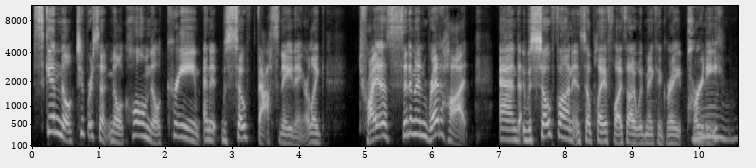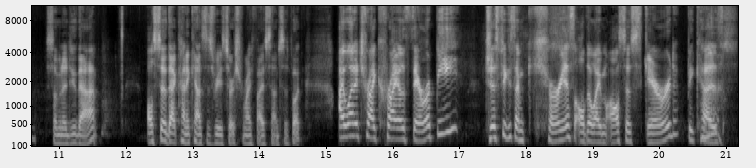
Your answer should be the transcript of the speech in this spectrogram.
skim milk, 2% milk, whole milk, cream. And it was so fascinating. Or like try a cinnamon red hot. And it was so fun and so playful. I thought it would make a great party. Mm. So I'm going to do that. Also, that kind of counts as research for my five senses book. I want to try cryotherapy just because I'm curious, although I'm also scared because yes.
